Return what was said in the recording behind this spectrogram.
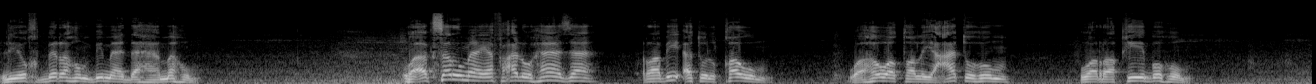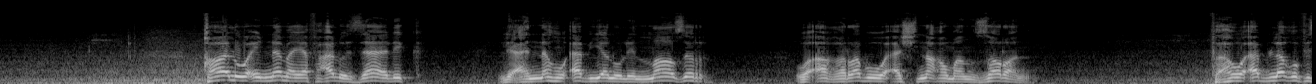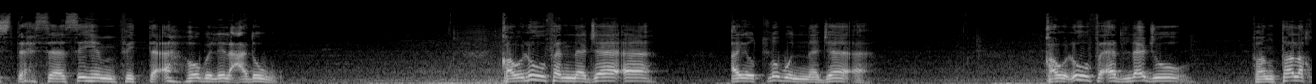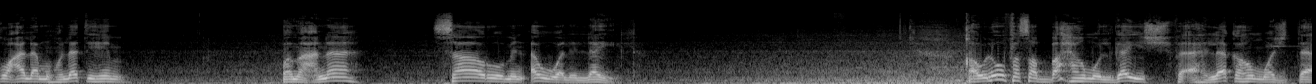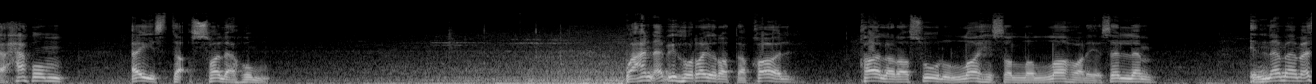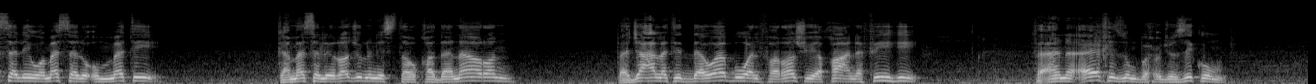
ليخبرهم بما دهمهم. وأكثر ما يفعل هذا ربيئة القوم وهو طليعتهم ورقيبهم. قالوا وإنما يفعل ذلك لأنه أبين للناظر وأغرب وأشنع منظرا فهو أبلغ في استحساسهم في التأهب للعدو. قوله فالنجاء أي يطلبوا النجاء قوله فأدلجوا فانطلقوا على مهلتهم. ومعناه ساروا من أول الليل. قوله فصبحهم الجيش فأهلكهم واجتاحهم أي استأصلهم. وعن أبي هريرة قال قال رسول الله صلى الله عليه وسلم إنما مثلي ومثل أمتي كمثل رجل استوقد نارا فجعلت الدواب والفراش يقعن فيه فأنا آخذ بحجزكم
